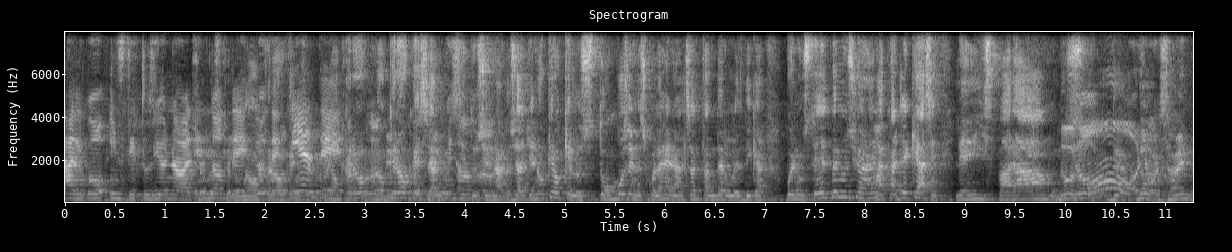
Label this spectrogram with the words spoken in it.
algo institucional en donde los, no defiende. no, creo, no creo que sea algo institucional. O sea, yo no creo que los tombos en la Escuela General Santander les digan, bueno, ustedes ven un ciudadano en la calle, ¿qué hacen? Le disparamos. No, no, no, ¿saben?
